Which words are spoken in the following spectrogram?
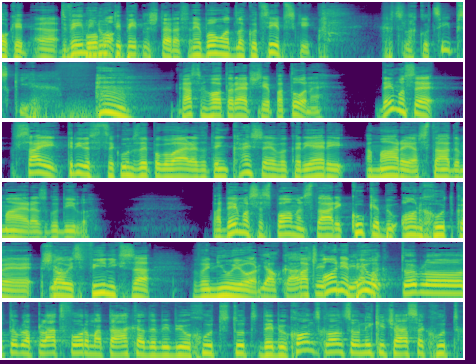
Okay, 2 uh, minuti 45. Ne bomo odlakocepski. Odlakocepski. Kaj sem hotel reči, je pa to, ne. Dajmo se vsaj 30 sekund zdaj pogovarjati o tem, kaj se je v karieri Amareja Stade Majera zgodilo. Pa dajmo se spomniti, stari, kuk je bil on hud, ko je šel ja. iz Phoenixa v New York. Ja, pač on je bil. To je, bilo, to je bila platforma taka, da bi bil hud, tudi, da je bil konec koncev nekaj časa hud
